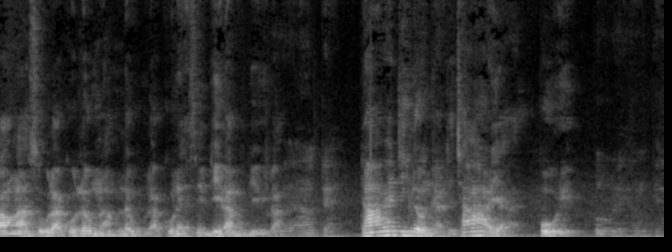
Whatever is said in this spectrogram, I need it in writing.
ကောင်းလားဆိုလားကိုလုံမလားမလုံဘူးလားကိုနဲ့အဆင်ပြေလားမပြေဘူးလားဟုတ်တယ်ဒါပဲတီးလုံးတယ်တခြားဟာတွေကပို့တွေဟုတ်တယ်ဟုတ်တယ်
